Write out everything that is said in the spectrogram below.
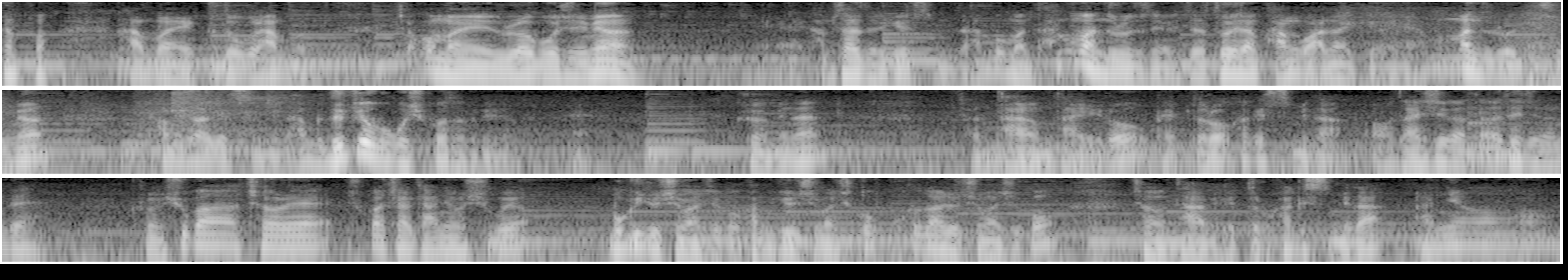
한번 한번 구독을 한번 조금만 눌러보시면 예, 감사드리겠습니다. 한 번만 한 번만 눌러주세요. 진짜 더 이상 광고 안 할게요. 한 번만 눌러주시면 감사하겠습니다. 한번 느껴보고 싶어서 그래요. 예. 그러면은 전 다음 다이로 뵙도록 하겠습니다. 어, 날씨가 따뜻해지는데 그럼 휴가철에 휴가 잘 다녀오시고요. 모기 조심하시고 감기 조심하시고 코로나 조심하시고 저는 다음에 뵙도록 하겠습니다. 안녕.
